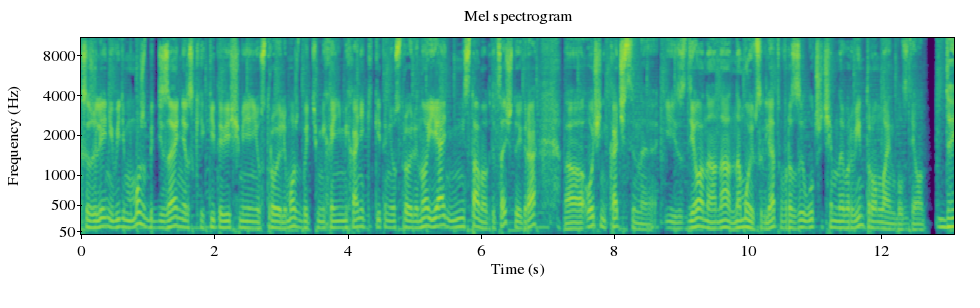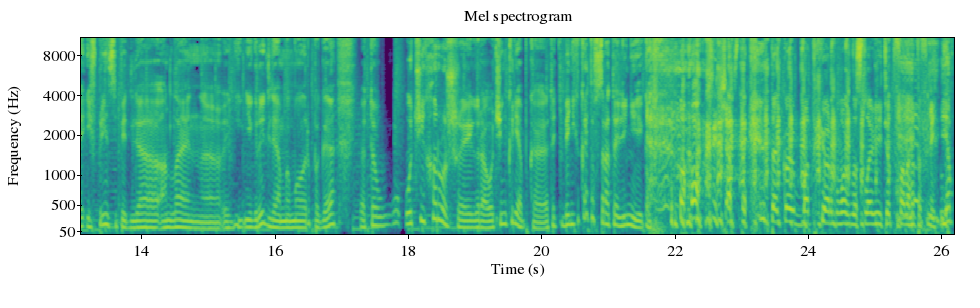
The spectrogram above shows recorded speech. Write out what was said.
к сожалению, видимо, может быть, дизайнерские какие-то вещи меня не устроили, может быть, механи- механики какие-то не устроили, но я не стану отрицать, что игра э, очень качественная, и сделана она, на мой взгляд, в разы лучше, чем Neverwinter онлайн был сделан. Да и, в принципе, для онлайн э, игры, для MMORPG, это очень хорошая игра, очень крепкая. Это тебе не какая-то всратая линейка. Сейчас такой батхерд можно словить от фанатов линейки. Я,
